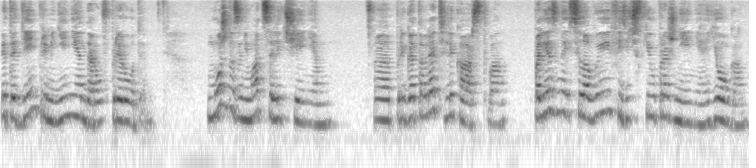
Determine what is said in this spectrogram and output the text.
Это день применения даров природы. Можно заниматься лечением, э, приготовлять лекарства, полезные силовые физические упражнения, йога.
